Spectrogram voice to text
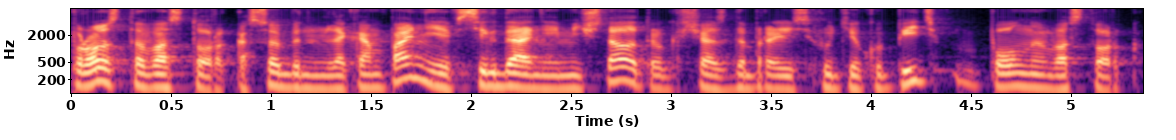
просто восторг, особенно для компании. Всегда не мечтал, только сейчас добрались руки купить, полный восторг.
